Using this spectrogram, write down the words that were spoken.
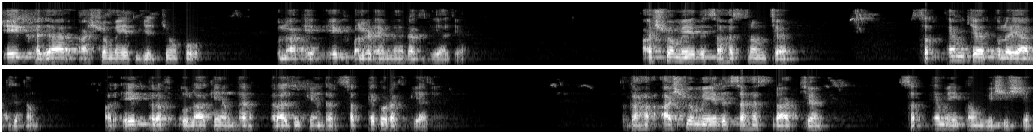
एक हज़ार अश्वमेध यज्ञों को तुला के एक पलड़े में रख दिया जाए, अश्वमेध सहस्रम च, सत्यम च तुलया धृतम और एक तरफ़ तुला के अंदर, राजू के अंदर सत्य को रख दिया जाए तो कहा, अश्वमेध सहस्राच सत्यम एकम विशिष्य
